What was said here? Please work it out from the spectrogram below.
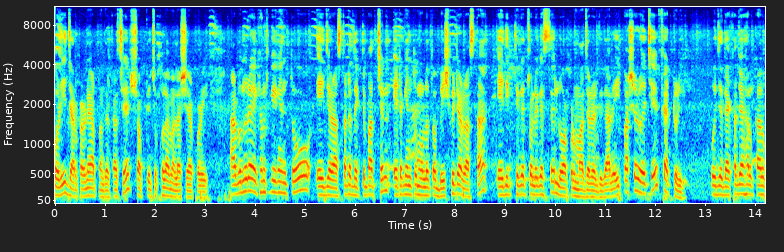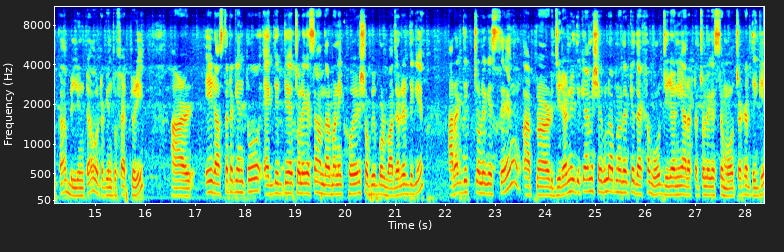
করি, যার কারণে আপনাদের কাছে সব কিছু খোলামেলা শেয়ার করি। আর বন্ধুরা, এখান থেকে কিন্তু এই যে রাস্তাটা দেখতে পাচ্ছেন, এটা কিন্তু মূলত বিশ ফিটের রাস্তা। এই দিক থেকে চলে গেছে লোয়াপুর মাজারের দিকে। আর এই পাশে রয়েছে ফ্যাক্টরি ওই যে দেখা যায় হালকা হালকা বিল্ডিংটা, ওটা কিন্তু ফ্যাক্টরি আর এই রাস্তাটা কিন্তু একদিক দিয়ে চলে গেছে আন্দারমানিক হয়ে সবিপুর বাজারের দিকে। আর দিক চলে গেছে আপনার জিরানির দিকে। আমি সেগুলো আপনাদেরকে দেখাবো। জিরানি আর একটা চলে গেছে মৌচাকার দিকে।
